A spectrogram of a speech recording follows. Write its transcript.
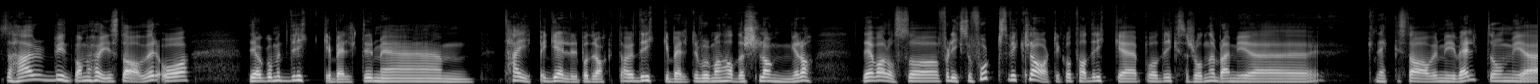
Så her begynte man med høye staver, og det å gå med drikkebelter med mm, teipe geller på drakta, drikkebelter hvor man hadde slanger, da. Det var også, for det gikk så fort, så vi klarte ikke å ta drikke på drikkestasjonene. Det blei mye knekk staver, mye velt og mye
